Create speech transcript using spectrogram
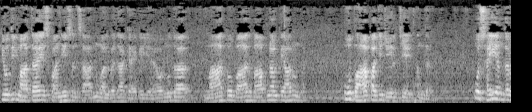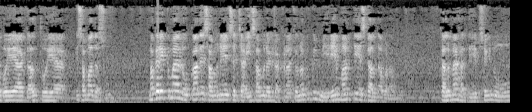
ਕਿ ਉਹਦੀ ਮਾਤਾ ਇਸ ਫਾਨੀ ਸੰਸਾਰ ਨੂੰ ਅਲਵਿਦਾ ਕਹਿ ਗਈ ਹੈ ਔਰ ਉਹਦਾ ਮਾਂ ਤੋਂ ਬਾਅਦ ਬਾਪ ਨਾਲ ਪਿਆਰ ਹੁੰਦਾ ਉਹ ਬਾਪ ਅੱਜ ਜੇਲ੍ਹ 'ਚ ਅੰਦਰ। ਉਹ ਸਹੀ ਅੰਦਰ ਹੋਇਆ ਗਲਤ ਹੋਇਆ ਇਹ ਸਮਾਂ ਦੱਸੂ। ਮਗਰ ਇੱਕ ਮੈਂ ਲੋਕਾਂ ਦੇ ਸਾਹਮਣੇ ਸੱਚਾਈ ਸਾਹਮਣੇ ਰੱਖਣਾ ਚਾਹੁੰਦਾ ਕਿਉਂਕਿ ਮੇਰੇ ਮਨ ਤੇ ਇਸ ਗੱਲ ਦਾ ਬੜਾ ਹੋਇਆ ਕੱਲ ਮੈਂ ਹਰਦੀਪ ਸਿੰਘ ਨੂੰ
